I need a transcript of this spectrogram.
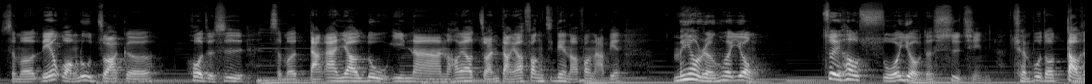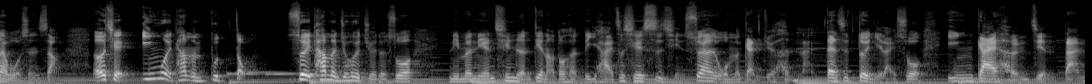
什么连网络抓歌或者是什么档案要录音啊，然后要转档要放进电脑放哪边，没有人会用。最后所有的事情全部都倒在我身上，而且因为他们不懂，所以他们就会觉得说。你们年轻人电脑都很厉害，这些事情虽然我们感觉很难，但是对你来说应该很简单。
